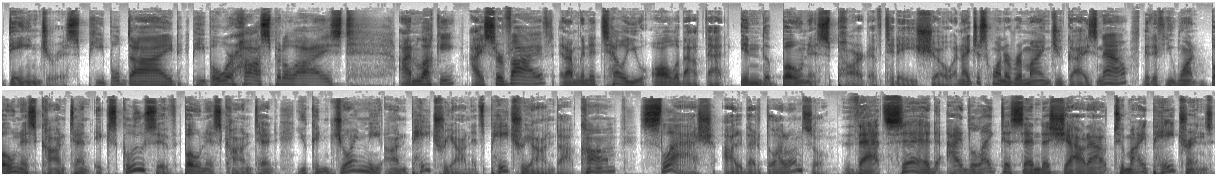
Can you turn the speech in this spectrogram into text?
dangerous. People died, people were hospitalized. I'm lucky. I survived, and I'm going to tell you all about that in the bonus part of today's show. And I just want to remind you guys now that if you want bonus content, exclusive bonus content, you can join me on Patreon. It's patreon.com slash Alberto Alonso. That said, I'd like to send a shout out to my patrons,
